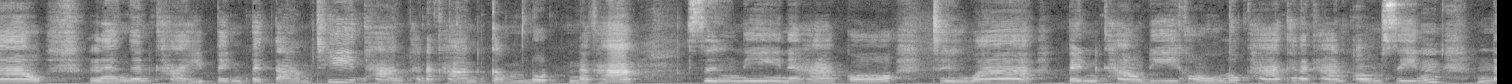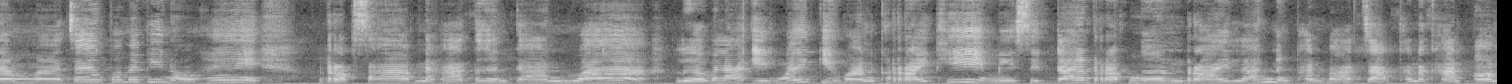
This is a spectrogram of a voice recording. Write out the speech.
2569 และเงื่อนไขเป็นไปตามที่ทางธนาคารกำหนดนะคะ ซึ่งนี่นะคะก็ถือว่าเป็นข่าวดีของลูกค้าธนาคารออมสินนำมาแจ้งพ่อแม่พี่น้องให้ รับทราบนะคะ เตือนกันว่าเหลือเวลาอีกไม่กี่วันใครที่มีสิทธิ์ได้รับเงินรายละ 1,000 บาทจากธนาคารออม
